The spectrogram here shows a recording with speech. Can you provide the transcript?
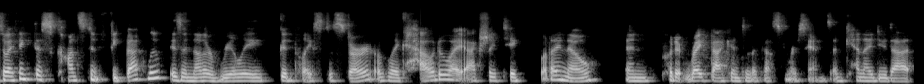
So I think this constant feedback loop is another really good place to start of like, how do I actually take what I know and put it right back into the customer's hands? And can I do that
